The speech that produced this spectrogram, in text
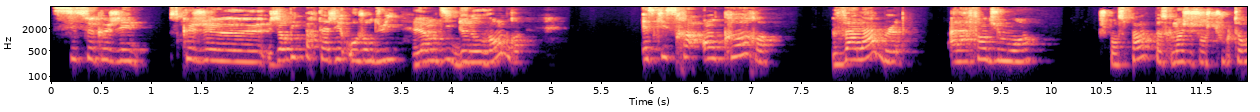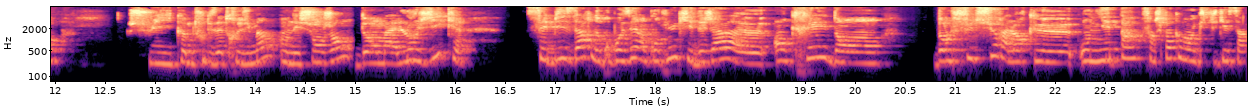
si ce que j'ai, ce que je j'ai envie de partager aujourd'hui, lundi 2 novembre, est-ce qu'il sera encore valable à la fin du mois? Je pense pas, parce que moi je change tout le temps. Je suis comme tous les êtres humains, en échangeant dans ma logique c'est bizarre de proposer un contenu qui est déjà euh, ancré dans dans le futur alors que on n'y est pas. Enfin, je sais pas comment expliquer ça.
